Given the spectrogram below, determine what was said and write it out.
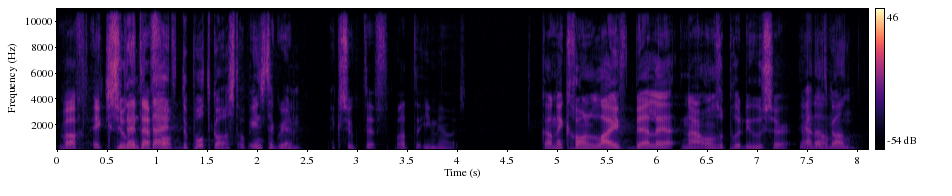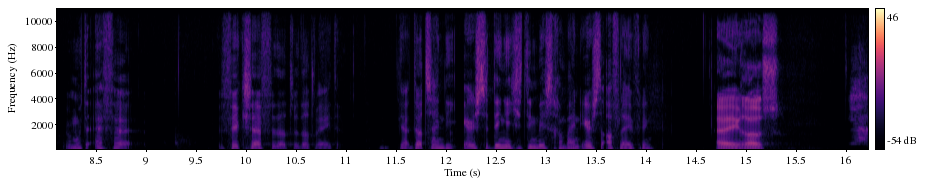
wacht, ik zoek het even op. de podcast op Instagram. Ik zoek het even wat de e-mail is. Kan ik gewoon live bellen naar onze producer? Ja, dat dan- kan. We moeten even fixen even dat we dat weten. Ja, dat zijn die eerste dingetjes die misgaan bij een eerste aflevering. Hey Roos. Ja.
